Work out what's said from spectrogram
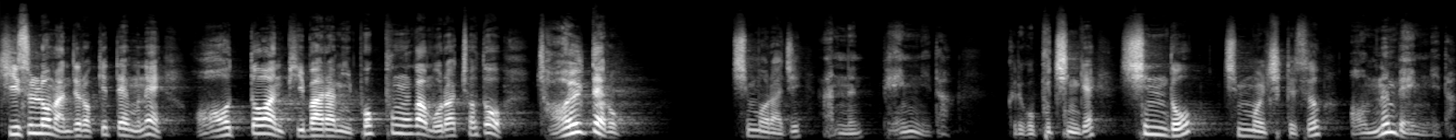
기술로 만들었기 때문에 어떠한 비바람이 폭풍우가 몰아쳐도 절대로 침몰하지 않는 배입니다. 그리고 붙인 게 신도 침몰시킬 수 없는 배입니다.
